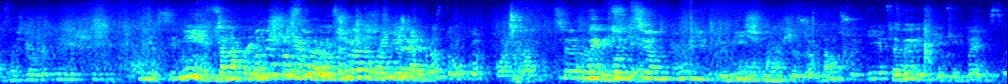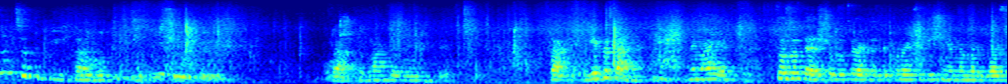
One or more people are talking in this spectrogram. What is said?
А за що ви приміщення? Ні, це на приміщення Це розміщувати. просто Укрпошта. Це Вивіски. функціонує приміщення вже Щоб давно. що діє, Це вивіски тільки. Ну, Це такий Так. логотип вже по всій Україні. Так, однаково. Так, є питання? Немає. Хто за те, щоб затвердити проект рішення номер 21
